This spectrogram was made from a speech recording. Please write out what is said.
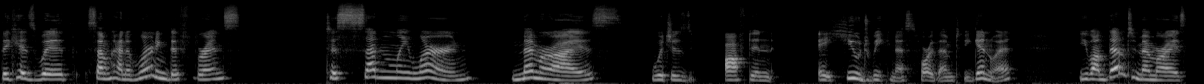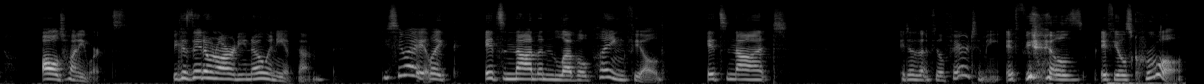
the kids with some kind of learning difference to suddenly learn, memorize, which is often a huge weakness for them to begin with. You want them to memorize all 20 words because they don't already know any of them. Do you see why, like, it's not a level playing field. It's not it doesn't feel fair to me. It feels it feels cruel.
